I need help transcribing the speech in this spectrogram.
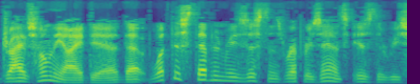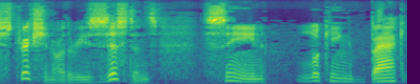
drives home the idea that what this Thevenin resistance represents is the restriction or the resistance seen looking back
